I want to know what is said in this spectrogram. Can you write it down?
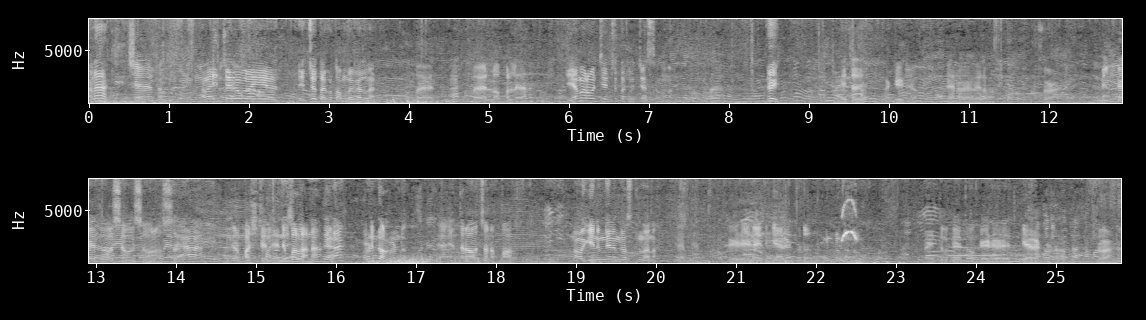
అన్నా. ఇచ్చేది ఎంత? అన్న ఇచ్చేది ఒక హెచ్చు తక్కువ తొంభై వేలు అన్న తొంభై వేలు. తొంభై వేలు లోపల లేదా? ఏమరా వచ్చి హెచ్చు తక్కువ ఇచ్చేస్తాం అవుతుంది. అటు ఇటు. ఎనభై వేలు చూడండి. మిల్క్ అయితే సెవెన్ సెవెన్ వస్తుంది. ఇంకా ఫస్ట్ ఎన్ని? పళ్ళు అన్న? పళ్ళు రెండు. ఎంత రావచ్చు అన్న పాలు? నాకు ఎనిమిది ఎనిమిది వస్తుంది అన్న. ఒక ఏడేడు అయితే గ్యారెంటీ ఉంటుంది. రైతులకైతే ఒక ఏడేడైతే గ్యారెంటీ చూడండి.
